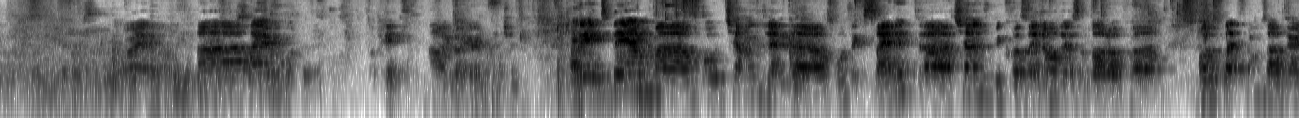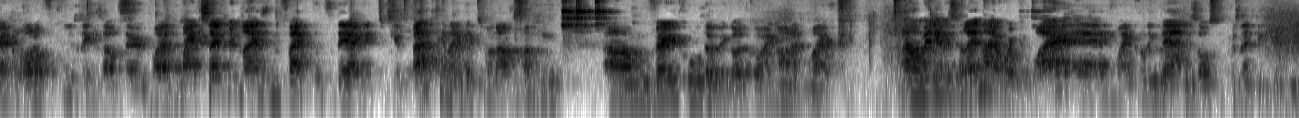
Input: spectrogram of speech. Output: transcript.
Alright, uh, hi everyone. Okay, now I got your attention. Okay, today I'm uh, both challenged and uh, both excited. Uh, challenged because I know there's a lot of uh, bot platforms out there and a lot of cool things out there. But my excitement lies in the fact that today I get to give back and I get to announce something um, very cool that we got going on at Wire. Uh, my name is Helena, I work at Wire, and my colleague Dan is also presenting with me.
